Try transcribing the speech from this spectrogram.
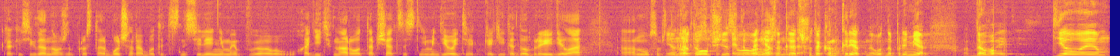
Как и всегда, нужно просто больше работать с населением и э, уходить в народ, общаться с ними, делать какие-то добрые дела. Э, Ну, Не, собственно, ну как это общие слова, понятно, нужно сказать да. что-то конкретное. Вот, например, давайте сделаем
